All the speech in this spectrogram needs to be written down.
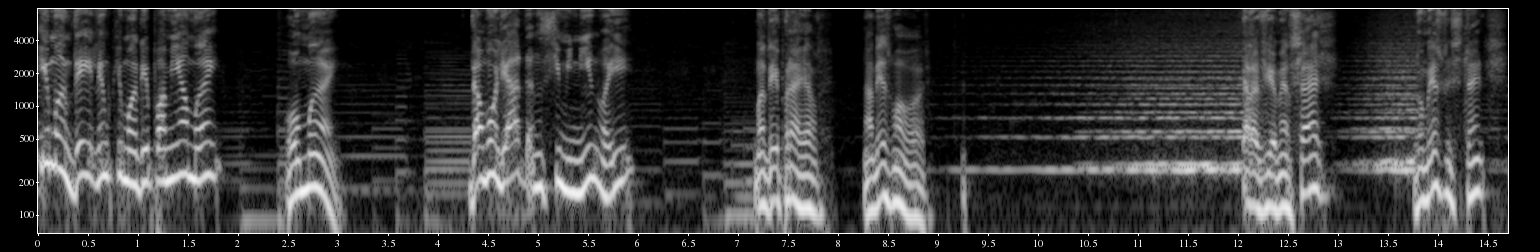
e mandei, lembro que mandei para minha mãe. Ô mãe, dá uma olhada nesse menino aí. Mandei para ela, na mesma hora. Ela viu a mensagem, no mesmo instante.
